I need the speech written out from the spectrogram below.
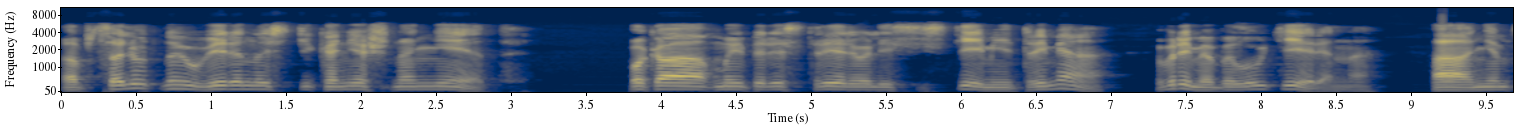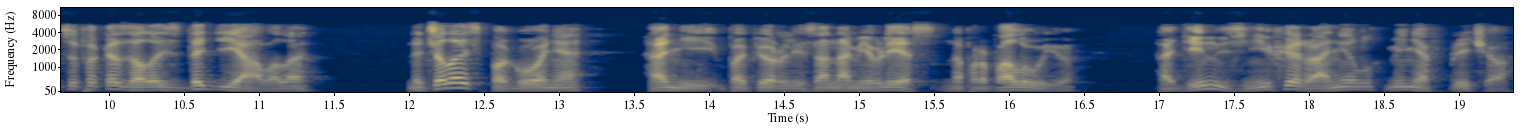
Абсолютной уверенности, конечно, нет. Пока мы перестреливались с теми тремя, время было утеряно, а немцев оказалось до дьявола. Началась погоня, они поперли за нами в лес напропалую. Один из них и ранил меня в плечо.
